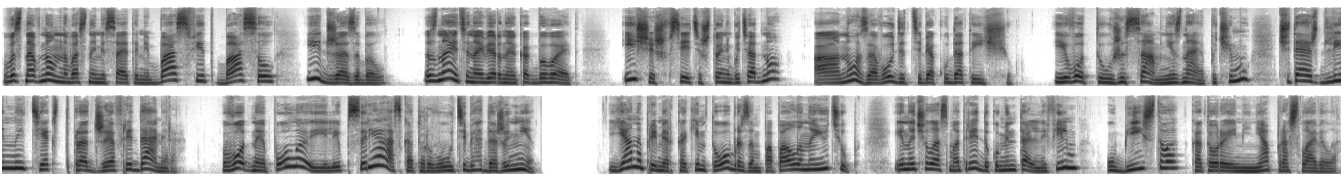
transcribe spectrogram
В основном новостными сайтами BuzzFeed, Bustle и Jezebel. Знаете, наверное, как бывает. Ищешь в сети что-нибудь одно, а оно заводит тебя куда-то еще. И вот ты уже сам, не зная почему, читаешь длинный текст про Джеффри Дамера. Водное поло или псориаз, которого у тебя даже нет. Я, например, каким-то образом попала на YouTube и начала смотреть документальный фильм «Убийство, которое меня прославило».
